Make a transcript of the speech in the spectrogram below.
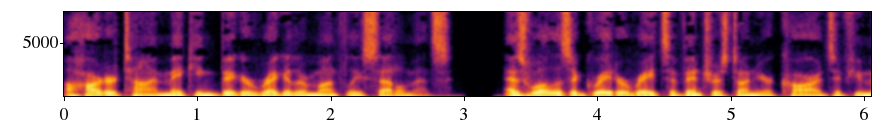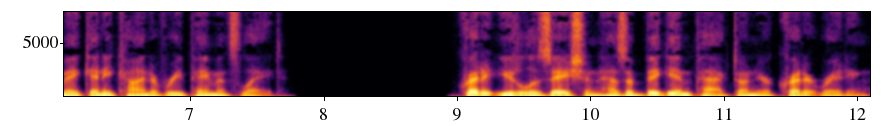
a harder time making bigger regular monthly settlements, as well as a greater rates of interest on your cards if you make any kind of repayments late. Credit utilization has a big impact on your credit rating.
